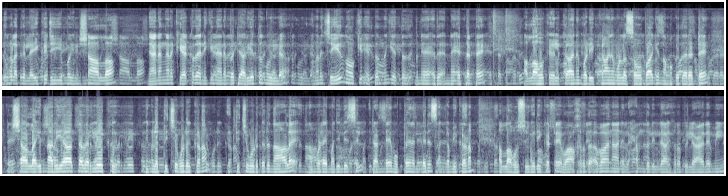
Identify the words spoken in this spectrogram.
നിങ്ങളൊക്കെ ലൈക്ക് ചെയ്യുമ്പോൾ ഇൻഷാ അല്ല ഞാൻ അങ്ങനെ കേട്ടത് എനിക്ക് അതിനെപ്പറ്റി അറിയത്തൊന്നുമില്ല. അങ്ങനെ ചെയ്ത് നോക്കി എത്തുന്നെങ്കിൽ എത്തട്ടെ. അള്ളാഹു കേൾക്കാനും പഠിക്കാനുമുള്ള സൗഭാഗ്യം നമുക്ക് തരട്ടെ. ഇൻഷാല്ല അല്ലാ ഇന്ന് അറിയാത്തവരിലേക്ക് നിങ്ങൾ എത്തിച്ചു കൊടുക്കണം. എത്തിച്ചു കൊടുത്തിട്ട് നാളെ നമ്മുടെ മജ്ലിസിൽ രണ്ടേ മുപ്പതിന് എല്ലാവരും സംഗമിക്കണം. അള്ളാഹു സ്വീകരിക്കട്ടെ. വാഹൃദ അബാനാൻ അലഹമുല്ലാഹി റബിൽ ആലമീൻ.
